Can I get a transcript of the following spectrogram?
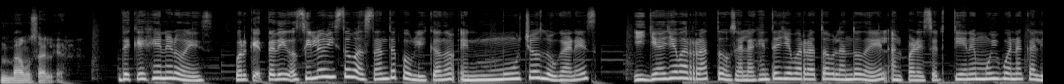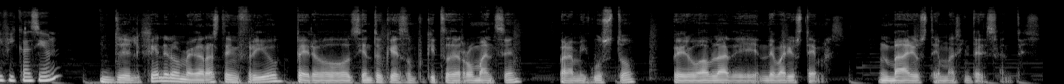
vamos a leer. ¿De qué género es? Porque te digo, sí lo he visto bastante publicado en muchos lugares y ya lleva rato, o sea, la gente lleva rato hablando de él. Al parecer tiene muy buena calificación. Del género me agarraste en frío, pero siento que es un poquito de romance para mi gusto, pero habla de, varios temas, varios temas interesantes.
